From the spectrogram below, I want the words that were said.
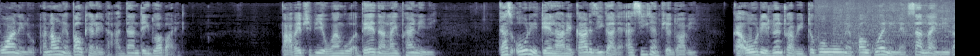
ပွားနေလို့ဖနှောင်းနဲ့ပေါက်ထည့်လိုက်တာအတန်တိတ်သွားပါတယ်ဘာပဲဖြစ်ဖြစ်ဝမ်းကိုအသေးအတန်လိုက်ဖမ်းနေပြီဂတ်အိုးတွေတင်လာတဲ့ကားတစ်စီးကလည်းအက်ဆီဒန့်ဖြစ်သွားပြီးကအိုးတွေလွင့်ထွက်ပြီးတပုံးပုံးနဲ့ပေါက်ကွဲနေလဲဆက်လိုက်နေက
